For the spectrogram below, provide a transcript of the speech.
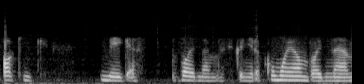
akik még ezt vagy nem veszik annyira komolyan, vagy nem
